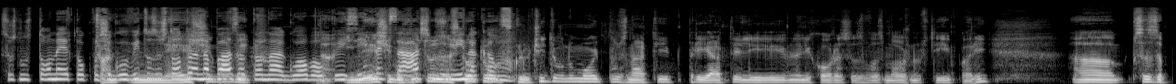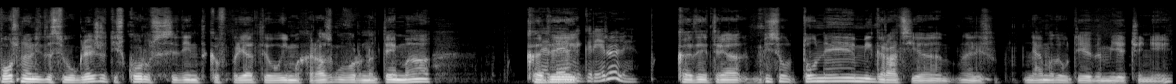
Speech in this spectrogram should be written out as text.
Всъщност то не е толкова Това шеговито, защото е, е на базата на Global да, Peace Index. Не е шеговито, защото към... включително мои познати, приятели, нали, хора с възможности и пари, а, са започнали да се оглеждат и скоро с един такъв приятел имах разговор на тема къде... Къде емигрирали? Къде трябва... Мисъл, то не е миграция, нали, няма да отиде да ми е чини,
